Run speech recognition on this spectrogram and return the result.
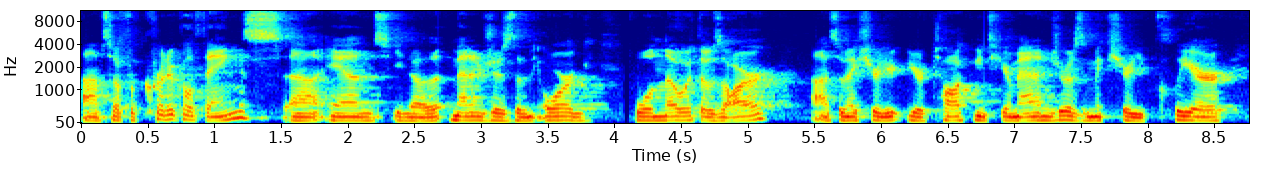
Um, so for critical things, uh, and you know, managers of the org will know what those are. Uh, so make sure you're, talking to your managers and make sure you clear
